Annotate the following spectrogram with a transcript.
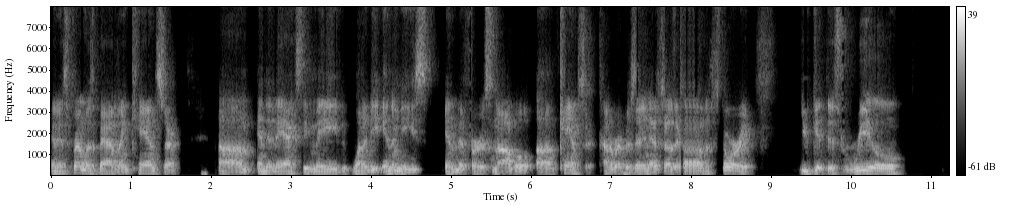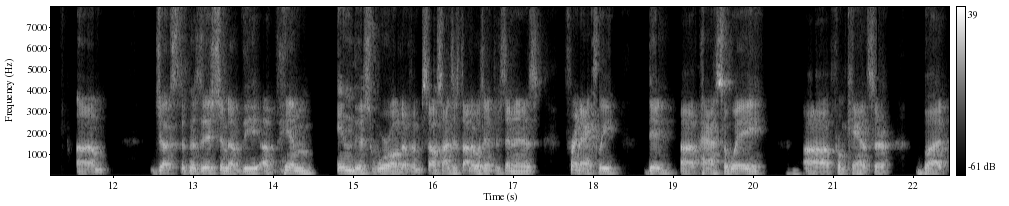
and his friend was battling cancer, um, and then they actually made one of the enemies in the first novel uh, cancer, kind of representing that. So as they tell the story you get this real um, juxtaposition of the of him in this world of himself. So I just thought it was interesting. And his friend actually did uh, pass away uh, from cancer, but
